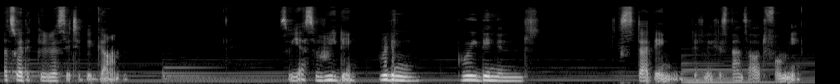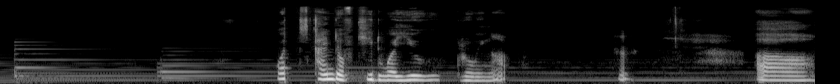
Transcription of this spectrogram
that's where the curiosity began. So yes, reading. Reading reading and studying definitely stands out for me. What kind of kid were you growing up? Hmm. Uh,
